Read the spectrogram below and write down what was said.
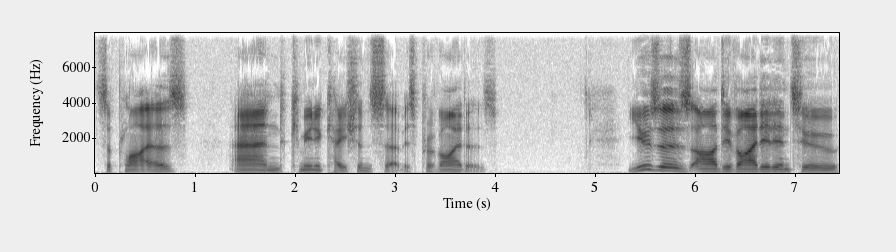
suppliers and communication service providers. Users are divided into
